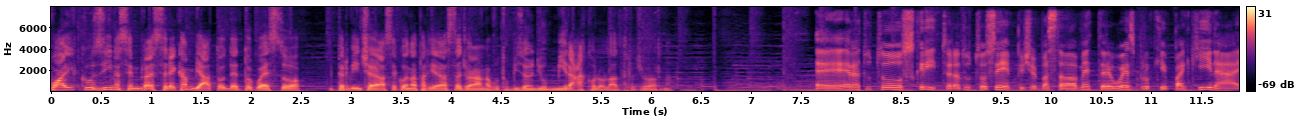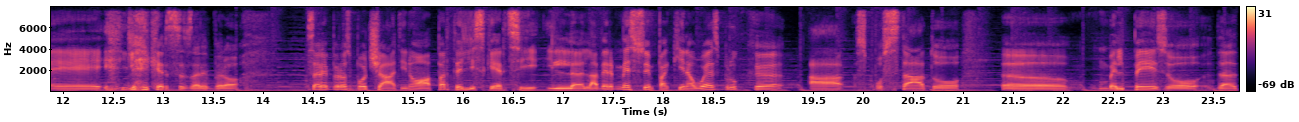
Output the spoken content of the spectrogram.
qualcosina sembra essere cambiato. Detto questo, per vincere la seconda partita della stagione hanno avuto bisogno di un miracolo l'altro giorno. Eh, era tutto scritto, era tutto semplice, bastava mettere Westbrook in panchina e i Lakers sarebbero, sarebbero sbocciati. No, a parte gli scherzi, il, l'aver messo in panchina Westbrook ha spostato uh, un bel peso da,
